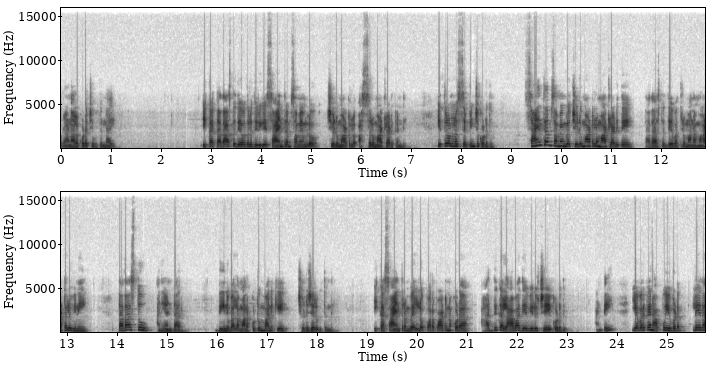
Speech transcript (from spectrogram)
పురాణాలు కూడా చెబుతున్నాయి. ఇక తదాస్తు దేవతలు తిరిగే సాయంత్రం సమయంలో చెడు మాటలు అస్సలు మాట్లాడకండి. ఇతరులను శపించకూడదు. సాయంత్రం సమయంలో చెడు మాటలు మాట్లాడితే తదాస్తు దేవతలు మన మాటలు విని తదాస్తు అని అంటారు. దీనివల్ల మన కుటుంబానికే చెడు జరుగుతుంది. ఇక సాయంత్రం వేళలో పొరపాటున కూడా ఆర్థిక లావాదేవీలు చేయకూడదు. అంటే ఎవరికైనా అప్పు ఇవ్వడం లేదా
